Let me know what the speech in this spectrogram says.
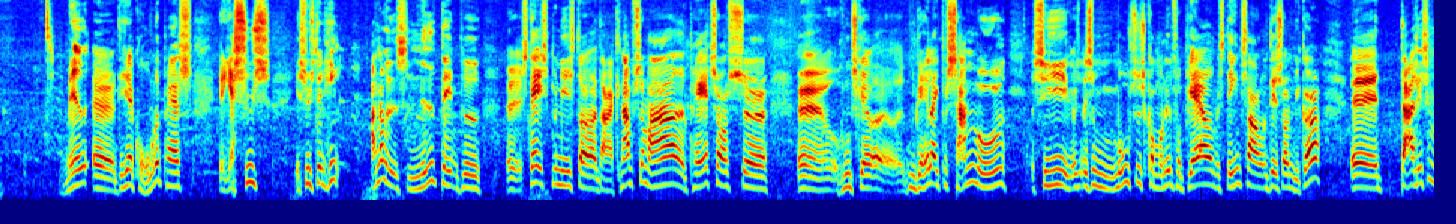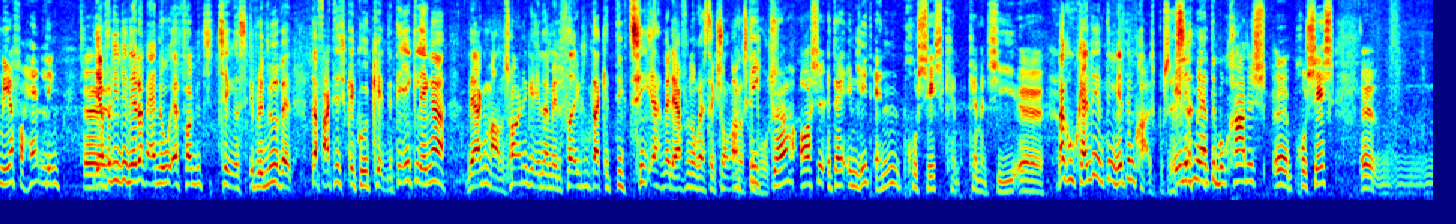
med øh, det her coronapas. Jeg synes, jeg synes, det er en helt anderledes neddæmpet øh, statsminister. Der er knap så meget patos. Øh, øh, hun, skal, øh, hun kan heller ikke på samme måde sige, ligesom Moses kommer ned fra bjerget med stentavlen, det er sådan, vi gør. Øh, der er ligesom mere forhandling Øh, Ja, fordi det netop er nu, at Folketingets epidemiudvalg, der faktisk skal godkende det. Det er ikke længere hverken Magnus Heunicke eller Mette Frederiksen, der kan diktere, hvad det er for nogle restriktioner, der og skal det bruges. gør også, at der er en lidt anden proces, kan, kan man sige. Øh, Man kunne kalde det en mere demokratisk proces. en lidt mere demokratisk øh, proces. Øh,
